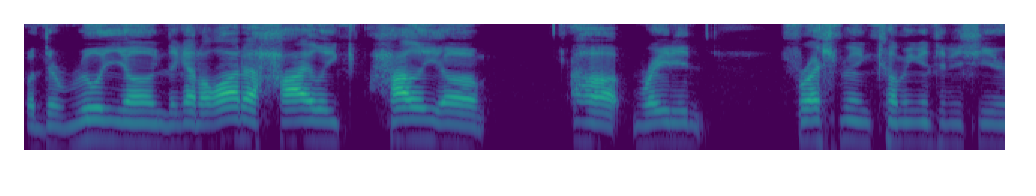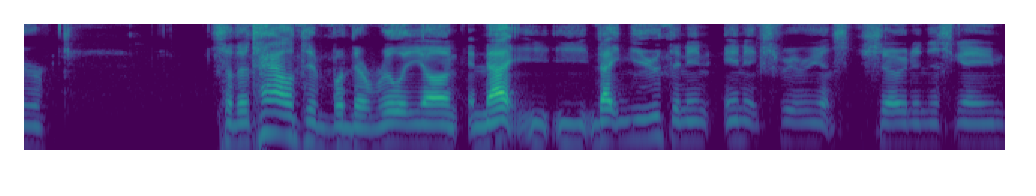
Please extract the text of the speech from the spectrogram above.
but they're really young. They got a lot of highly, highly uh, uh, rated freshmen coming into this year. So they're talented, but they're really young, and that that youth and inexperience showed in this game.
